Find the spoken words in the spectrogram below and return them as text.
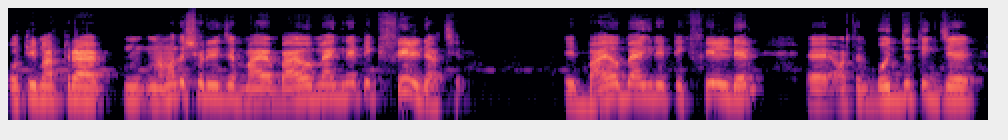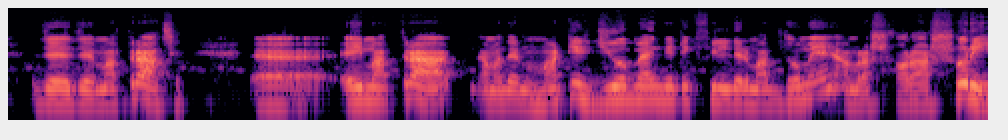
অতিমাত্রা আমাদের শরীরে যে বায়োম্যাগনেটিক ফিল্ড আছে, এই বায়োম্যাগনেটিক ফিল্ডের অর্থাৎ বৈদ্যুতিক যে যে যে মাত্রা আছে এই মাত্রা আমাদের মাটির জিওম্যাগনেটিক ফিল্ডের মাধ্যমে আমরা সরাসরি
